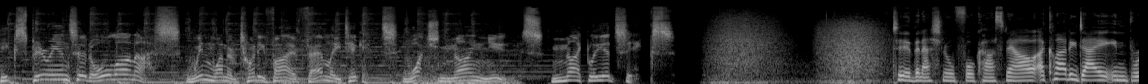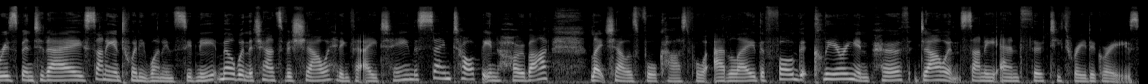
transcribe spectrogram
Experience it all on us. Win one of 25 family tickets. Watch 9 News, nightly at 6. To the national forecast now. A cloudy day in Brisbane today, sunny and 21 in Sydney. Melbourne, the chance of a shower heading for 18. The same top in Hobart. Late showers forecast for Adelaide. The fog clearing in Perth. Darwin, sunny and 33 degrees.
